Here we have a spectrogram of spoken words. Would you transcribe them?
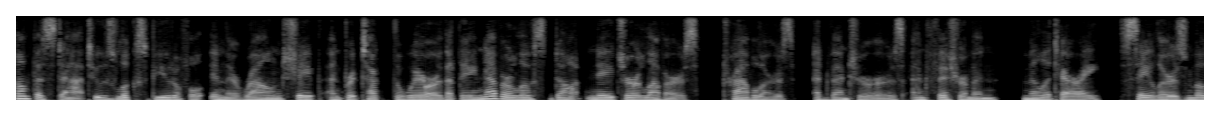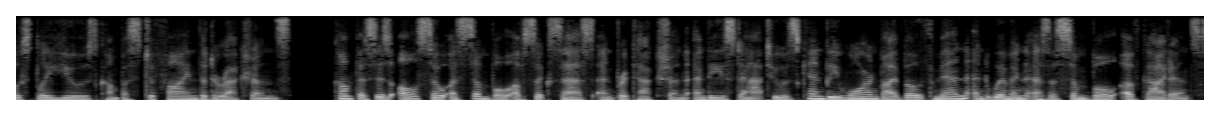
Compass tattoos looks beautiful in their round shape and protect the wearer that they never lost. Nature lovers, travelers, adventurers and fishermen, military, sailors mostly use compass to find the directions. Compass is also a symbol of success and protection and these tattoos can be worn by both men and women as a symbol of guidance,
